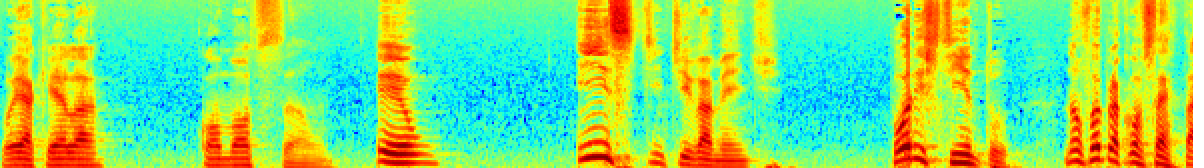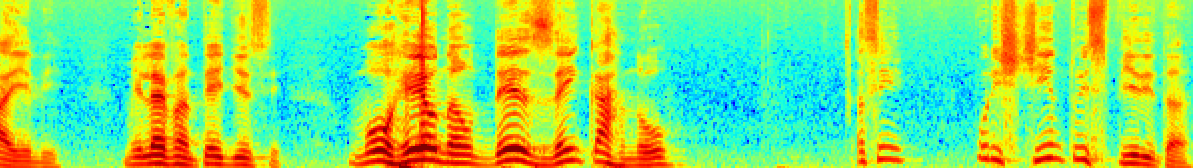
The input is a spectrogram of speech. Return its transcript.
Foi aquela comoção. Eu, instintivamente, por instinto, não foi para consertar ele, me levantei e disse: morreu não, desencarnou. Assim, por instinto espírita.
